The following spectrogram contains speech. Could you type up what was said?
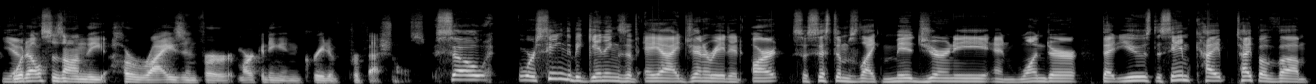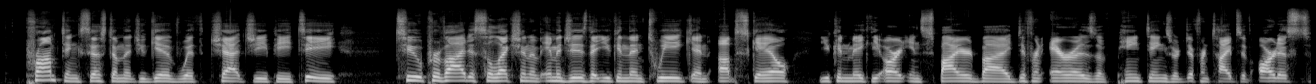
yeah. what else is on the horizon for marketing and creative professionals? So, we're seeing the beginnings of AI generated art. So, systems like Midjourney and Wonder that use the same type type of um, prompting system that you give with ChatGPT to provide a selection of images that you can then tweak and upscale. You can make the art inspired by different eras of paintings or different types of artists,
